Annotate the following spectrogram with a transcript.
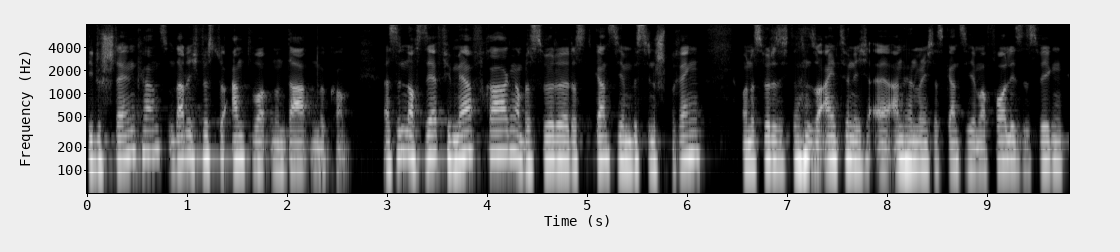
die du stellen kannst und dadurch wirst du Antworten und Daten bekommen. Das sind noch sehr viel mehr Fragen, aber das würde das Ganze hier ein bisschen sprengen und es würde sich dann so eintönig äh, anhören, wenn ich das Ganze hier mal vorlese. Deswegen,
